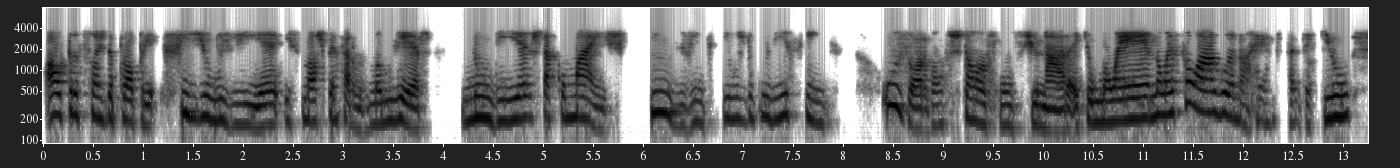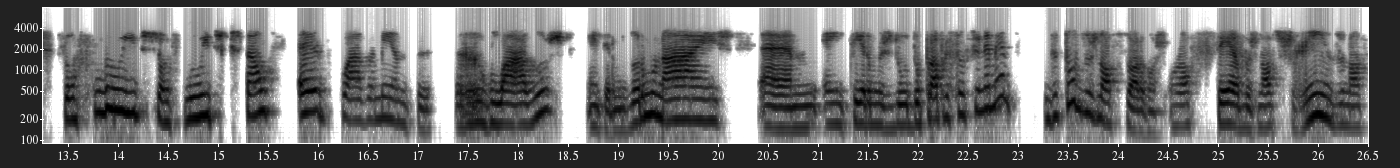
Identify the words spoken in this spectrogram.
alterações da própria fisiologia, e se nós pensarmos uma mulher num dia está com mais 15, 20 quilos do que no dia seguinte. Os órgãos estão a funcionar, aquilo não é, não é só água, não é? Portanto, aquilo são fluidos, são fluidos que estão adequadamente regulados em termos hormonais, um, em termos do, do próprio funcionamento de todos os nossos órgãos, o nosso cérebro, os nossos rins, o nosso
